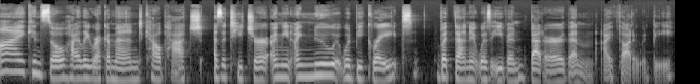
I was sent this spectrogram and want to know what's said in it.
I can so highly recommend Cal Patch as a teacher. I mean, I knew it would be great, but then it was even better than I thought it would be.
